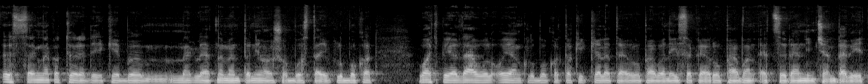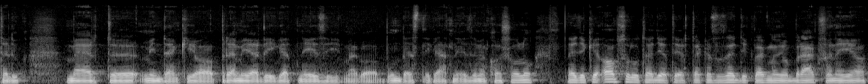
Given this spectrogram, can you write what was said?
összegnek a töredékéből meg lehetne menteni alsóbb osztályú klubokat, vagy például olyan klubokat, akik Kelet-Európában, Észak-Európában egyszerűen nincsen bevételük, mert mindenki a Premier League-et nézi, meg a Bundesligát nézi, meg hasonló. De egyébként abszolút egyetértek, ez az egyik legnagyobb rákfenéje a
